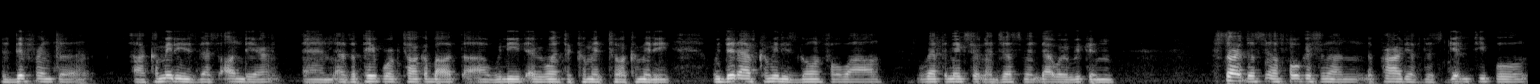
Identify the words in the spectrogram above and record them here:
the different uh, uh, committees that's on there. And as the paperwork talk about, uh, we need everyone to commit to a committee. We did have committees going for a while. We have to make certain adjustment. That way we can start just you know, focusing on the priority of just getting people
